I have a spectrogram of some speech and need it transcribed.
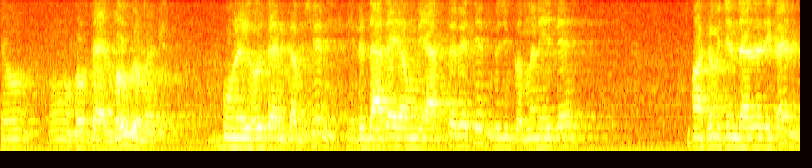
હું હું હોતા બહુ ગમે છે. હું એ હોતા એમ ગમશે ને. એટલે દાદા આમ યાદ તો રહેશે ને બધું ગમે ને એટલે. માથે મચીને દાદા દેખાય ને.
